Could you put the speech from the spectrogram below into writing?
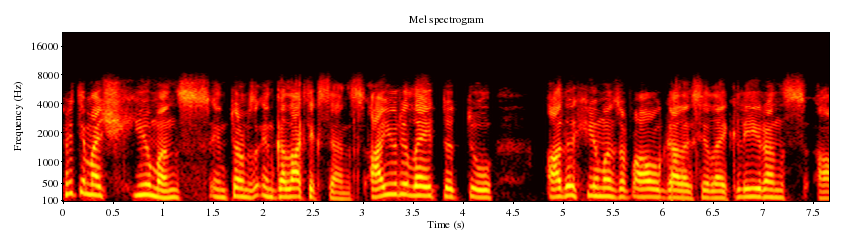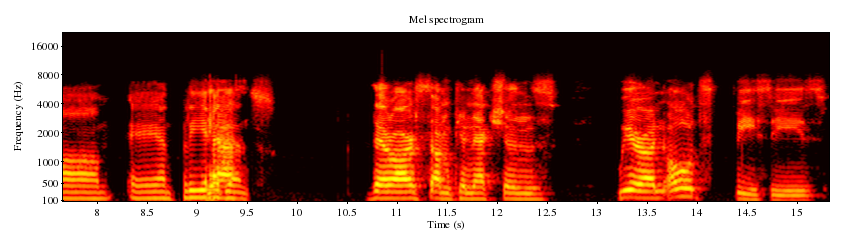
pretty much humans in terms in galactic sense. Are you related to other humans of our galaxy like Lyrans um, and Pleiadians? there are some connections. We are an old species,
